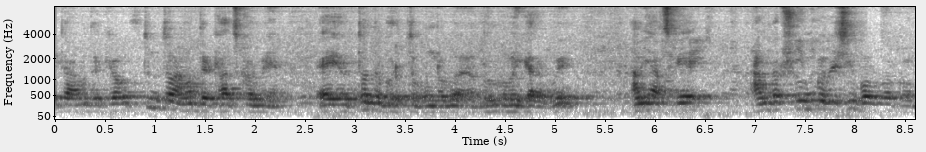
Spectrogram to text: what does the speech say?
এটা আমাদেরকে অত্যন্ত আমাদের কাজকর্মে এই অত্যন্ত গুরুত্বপূর্ণ ভূমিকা রাখবে। আমি আজকে আমরা শুনব বেশি বলব কম,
